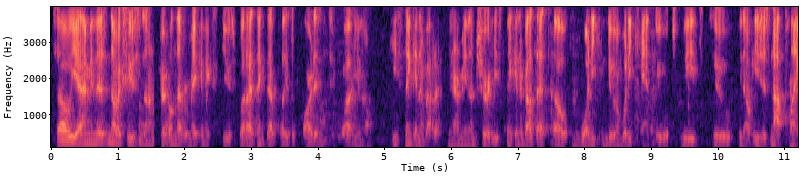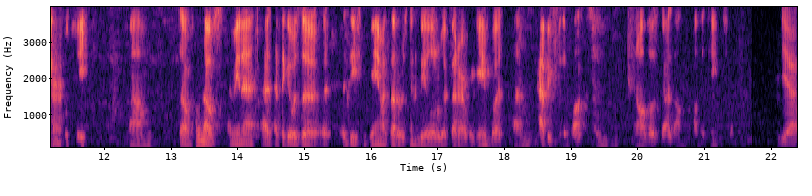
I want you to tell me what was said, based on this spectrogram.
so yeah, I mean, there's no excuses, and I'm sure he'll never make an excuse. But I think that plays a part into uh, you know he's thinking about it. You know what I mean? I'm sure he's thinking about that toe and what he can do and what he can't do, which leads to you know he's just not playing quickly. Um, so who knows? I mean, I, I think it was a, a, decent game. I thought it was going to be a little bit better of a game, but I'm happy for the Bucs and, and all those guys on, on the team. So. Yeah,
